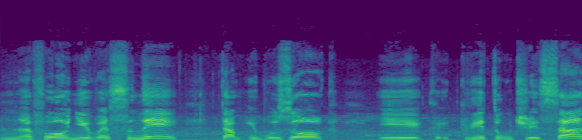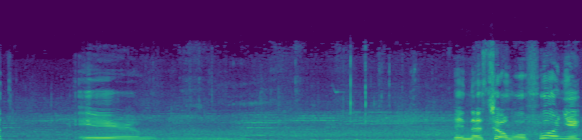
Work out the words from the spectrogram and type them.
на фоні весни, там і бузок, і квітучий сад. І, і на цьому фоні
